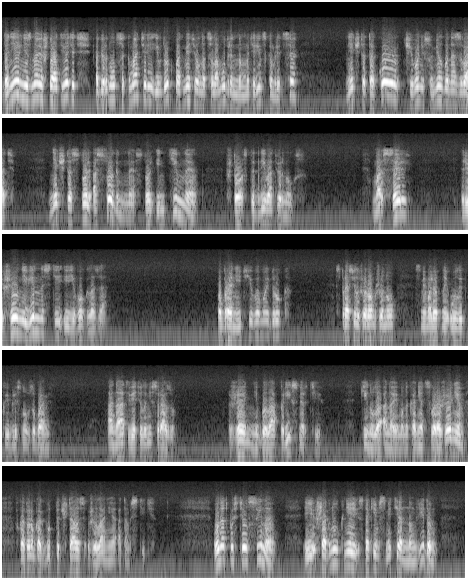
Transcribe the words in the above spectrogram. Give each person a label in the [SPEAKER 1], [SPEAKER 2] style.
[SPEAKER 1] Даниэль, не зная, что ответить, обернулся к матери и вдруг подметил на целомудренном материнском лице нечто такое, чего не сумел бы назвать, нечто столь особенное, столь интимное, что стыдливо отвернулся. Марсель лишил невинности и его глаза. «Побронить его, мой друг?» — спросил Жером жену с мимолетной улыбкой, блеснув зубами. Она ответила не сразу. «Женни была при смерти», — кинула она ему, наконец, с выражением, в котором как будто читалось желание отомстить. Он отпустил сына и шагнул к ней с таким сметенным видом,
